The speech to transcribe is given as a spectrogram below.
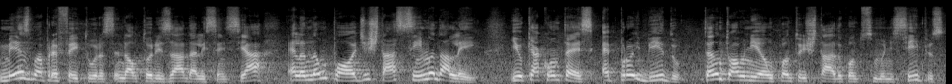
mesmo a prefeitura sendo autorizada a licenciar, ela não pode estar acima da lei. E o que acontece? É proibido, tanto a União quanto o Estado quanto os municípios,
